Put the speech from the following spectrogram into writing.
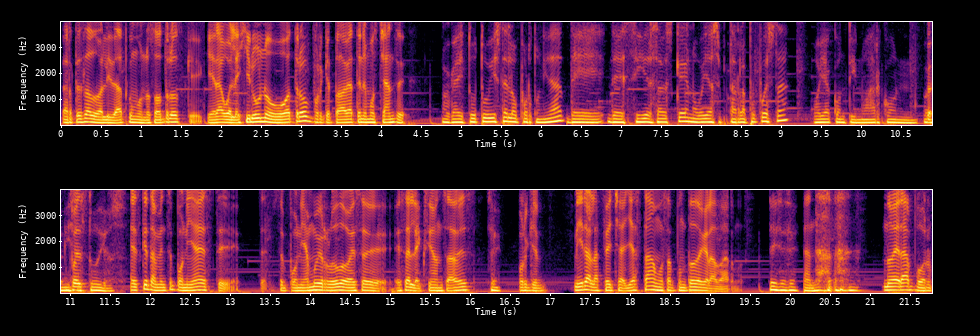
darte esa dualidad como nosotros, que, que, era o elegir uno u otro, porque todavía tenemos chance. Ok, tú tuviste la oportunidad de, de, decir, ¿sabes qué? No voy a aceptar la propuesta, voy a continuar con, con mis pues, estudios. Es que también se ponía este. Se ponía muy rudo ese, esa elección, ¿sabes? Sí. Porque mira la fecha, ya estábamos a punto de graduarnos. Sí, sí, sí. No, no era por,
